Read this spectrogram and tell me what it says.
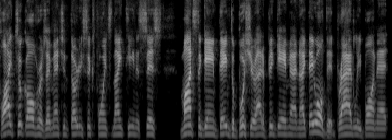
Clyde took over, as I mentioned, 36 points, 19 assists, monster game. Dave DeBusschere had a big game that night. They all did. Bradley, Barnett,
